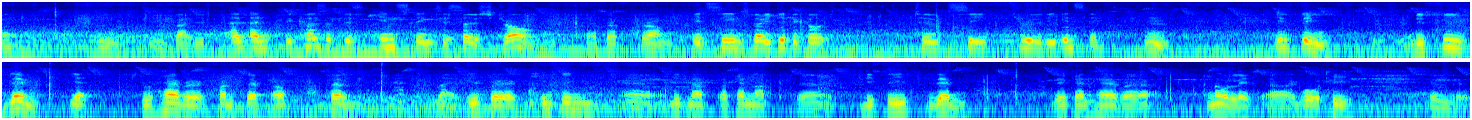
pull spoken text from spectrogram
Right. inside it And, and because of this instinct is so strong, That's so strong it seems very difficult to see through the instinct. mm. instinct deceive them Yes. to have a concept of self Right. if uh, instinct uh, did not or cannot uh, deceive them, they can have a knowledge, uh, devotee, and the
